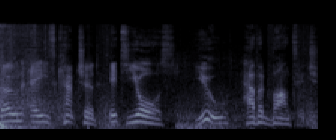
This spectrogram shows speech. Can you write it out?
Zone A's captured. It's yours. You have advantage.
